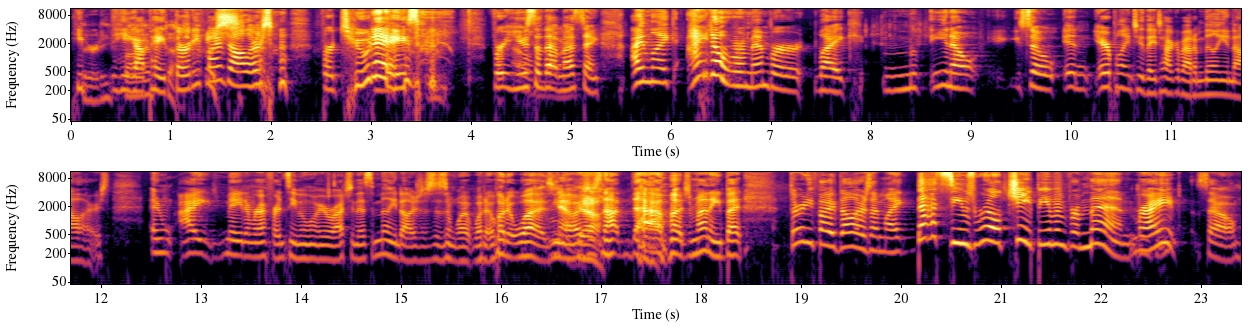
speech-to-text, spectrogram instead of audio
He he got paid $35. for two days for use Oh, of that Lord. Mustang. I'm like, I don't remember like, you know, so in Airplane Two they talk about a million dollars. And I made a reference even when we were watching this. A million dollars just isn't what what it, what it was. You No. know, it's Yeah. just not that much money. But thirty-five dollars, I'm like, that seems real cheap even from them, right? So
